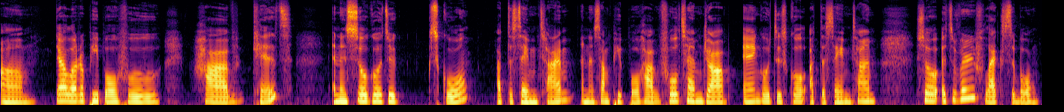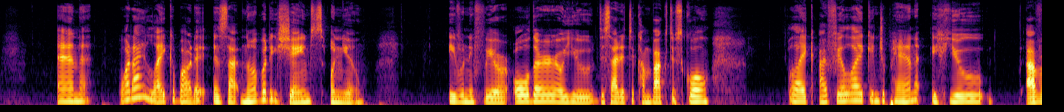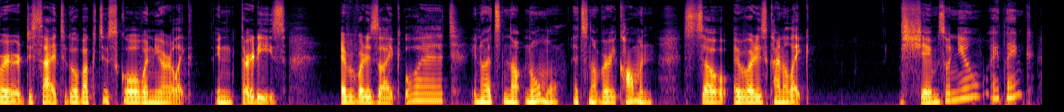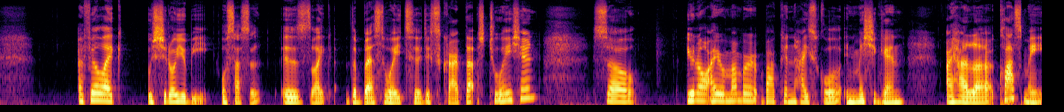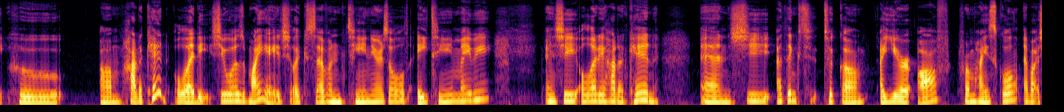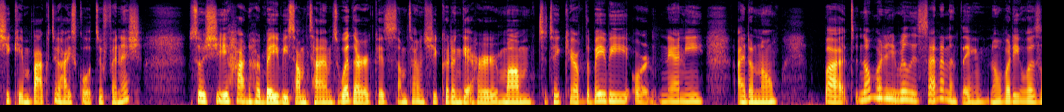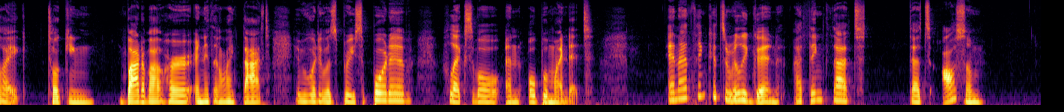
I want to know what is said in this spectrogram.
um there are a lot of people who have kids and then still go to school at the same time and then some people have a full-time job and go to school at the same time so it's very flexible and what I like about it is that nobody shames on you. Even if you're older or you decided to come back to school. Like, I feel like in Japan, if you ever decide to go back to school when you're like in 30s, everybody's like, what? You know, it's not normal. It's not very common. So everybody's kind of like shames on you, I think. I feel like ushiroyubi osasu is like the best way to describe that situation. So, you know, I remember back in high school in Michigan, I had a classmate who um, had a kid already. She was my age, like 17 years old, 18 maybe. And she already had a kid. And she, I think, t- took um, a year off from high school, but she came back to high school to finish. So she had her baby sometimes with her because sometimes she couldn't get her mom to take care of the baby or nanny. I don't know. But nobody really said anything. Nobody was like talking bad about her, anything like that. Everybody was pretty supportive, flexible, and open minded. And I think it's really good. I think that that's awesome.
